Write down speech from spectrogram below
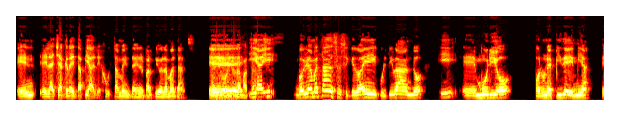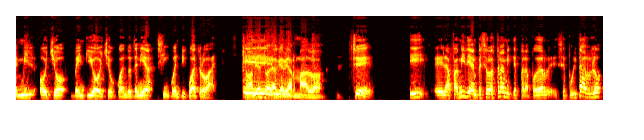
en, la chacra de Tapiales, justamente en el partido de la Matanza. Eh, y ahí volvió a Matanza, se quedó ahí cultivando y eh, murió por una epidemia en 1828, cuando tenía 54 años. Ah, eh, toda la que había armado. Sí, y la familia empezó los trámites para poder sepultarlo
